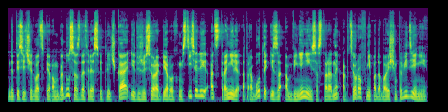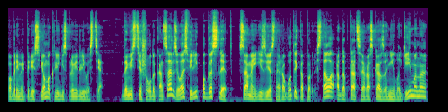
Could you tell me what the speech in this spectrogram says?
В 2021 году создателя «Светлячка» и режиссера «Первых Мстителей» отстранили от работы из-за обвинений со стороны актеров в неподобающем поведении во время пересъемок «Лиги справедливости». Довести шоу до конца взялась Филиппа Гаслет, самой известной работой которой стала адаптация рассказа Нила Геймана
